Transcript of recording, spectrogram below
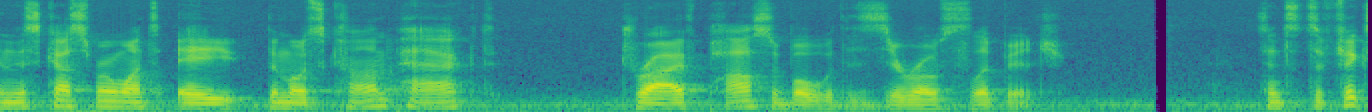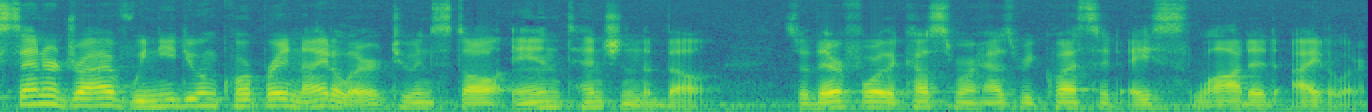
and this customer wants a the most compact drive possible with zero slippage. Since it's a fixed center drive, we need to incorporate an idler to install and tension the belt. So therefore, the customer has requested a slotted idler.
